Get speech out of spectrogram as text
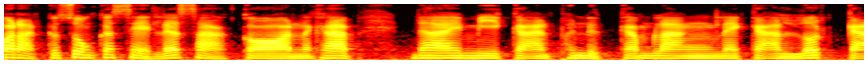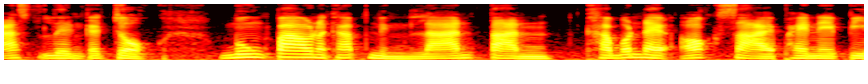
ปลัดกระทรวงเกษตรและสหกรณ์นะครับได้มีการผนึกกำลังในการลดก๊าซเรือนกระจก มุ่งเป้านะครับ1ล้านตันคาร์บอนไดออกไซด์ภายในปี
